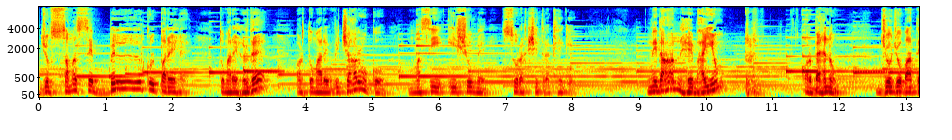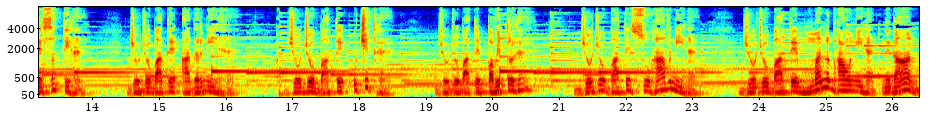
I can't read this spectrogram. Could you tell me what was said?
जो समझ से बिल्कुल परे है, तुम्हारे हृदय और तुम्हारे विचारों को मसीह यीशु में सुरक्षित रखेगी। निदान है भाइयों और बहनों जो जो बातें सत्य हैं जो जो बातें आदरणीय हैं जो जो बातें उचित हैं जो जो बातें पवित्र हैं जो जो बातें सुहावनी हैं जो जो बातें मन भावनी है, निदान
